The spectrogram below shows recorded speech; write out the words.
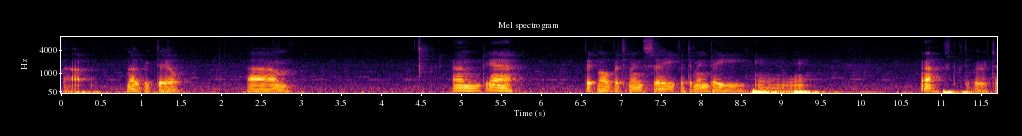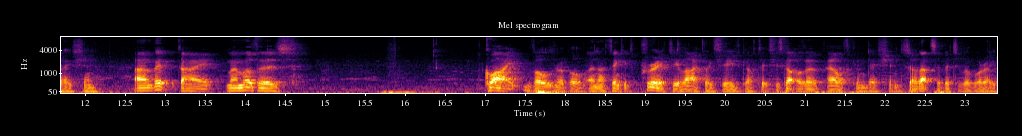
that. No big deal. Um, and yeah, a bit more vitamin C, vitamin D. Yeah, yeah just a bit of irritation. Um, I, my mother's quite vulnerable, and I think it's pretty likely she's got it. She's got other health conditions, so that's a bit of a worry.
